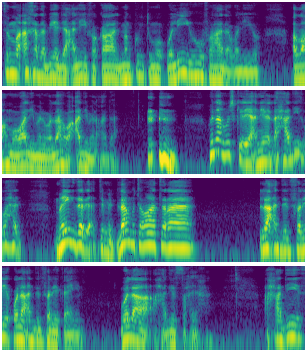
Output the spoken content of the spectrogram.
ثم أخذ بيد علي فقال من كنت وليه فهذا وليه. اللهم والي من ولاه وعدي من عداه. هنا المشكلة يعني الأحاديث واحد ما يقدر يعتمد لا متواترة لا عند الفريق ولا عند الفريقين ولا أحاديث صحيحة. أحاديث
